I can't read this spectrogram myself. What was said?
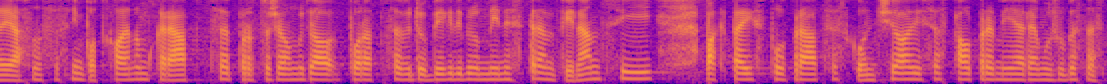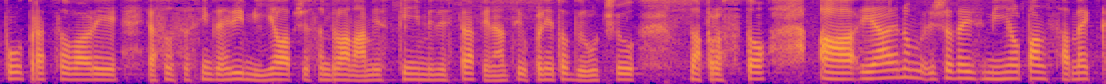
já jsem se s ním potkala jenom krátce, protože on mu dělal poradce v době, kdy byl ministrem financí, pak ta jejich spolupráce skončila, když se stal premiérem, už vůbec nespolupracovali. Já jsem se s ním tehdy mínila, protože jsem byla náměstkyní ministra financí, úplně to vylučuju naprosto. A já jenom, že tady zmínil pan Samek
